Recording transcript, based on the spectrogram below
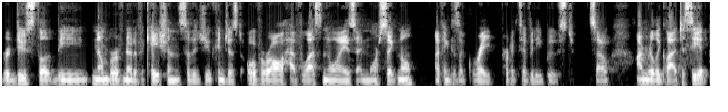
reduce the the number of notifications so that you can just overall have less noise and more signal I think is a great productivity boost. So I'm really glad to see it.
